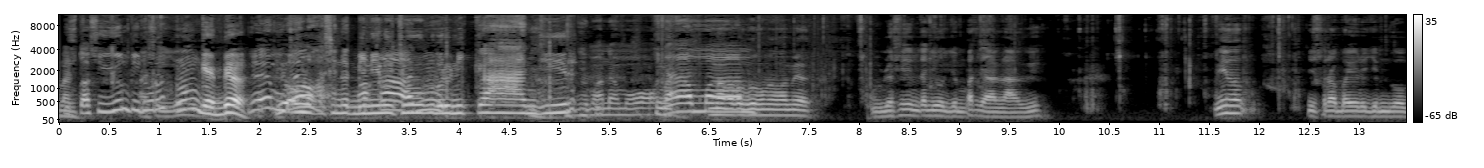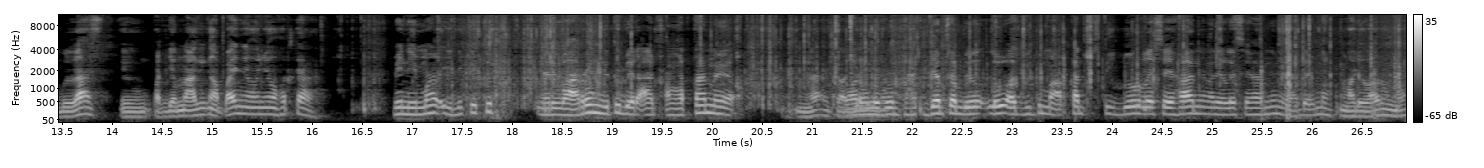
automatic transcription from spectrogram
Di stasiun tidur. Lu gembel. Gembel. Ya Allah kasih duit bini lu cu, lu baru nikah anjir. Gimana mau Kenapa nyaman? gue ngomel-ngomel? Udah sih, ntar juga jam 4 jalan lagi. Ini di Surabaya udah jam 12, yang 4 jam lagi ngapain nyawa hotel? Minimal ini kecut nyari warung gitu biar an- angetan ya. Enggak, itu. Warung 24 jam sambil lu abis itu makan terus tidur lesehan yang ada lesehannya nggak ada emang. Enggak ada warung, Mau.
